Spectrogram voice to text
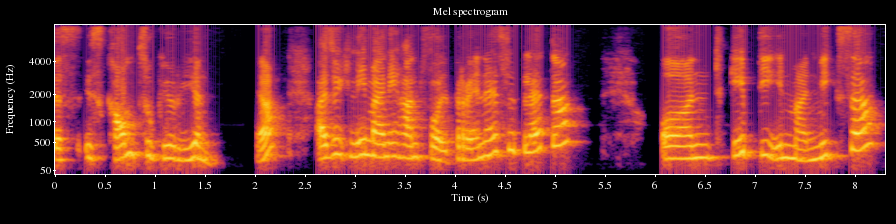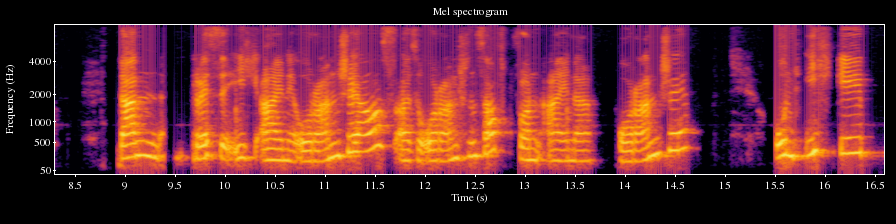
das ist kaum zu pürieren. Ja? Also ich nehme eine Handvoll Brennnesselblätter und gebe die in meinen Mixer. Dann presse ich eine Orange aus, also Orangensaft von einer Orange. Und ich gebe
